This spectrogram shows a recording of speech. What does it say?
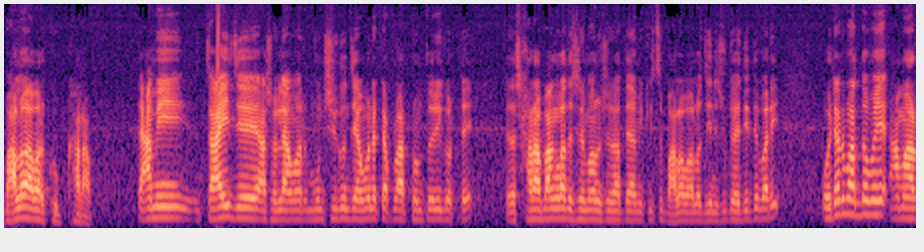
ভালো, আবার খুব খারাপ। আমি চাই যে আসলে আমার মুন্সিগঞ্জে এমন একটা প্ল্যাটফর্ম তৈরি করতে যাতে সারা বাংলাদেশের মানুষের হাতে আমি কিছু ভালো ভালো জিনিস উঠিয়ে দিতে পারি। ওইটার মাধ্যমে আমার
